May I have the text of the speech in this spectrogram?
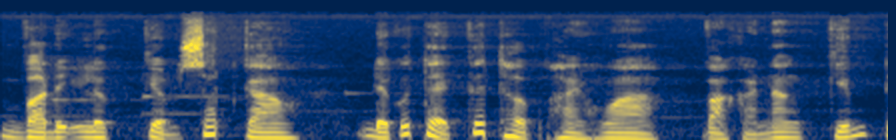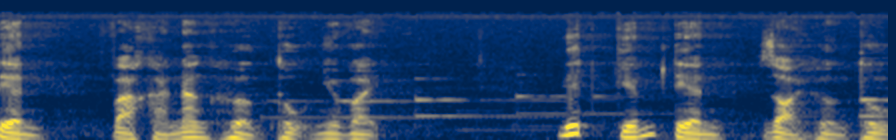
và định lực kiểm soát cao để có thể kết hợp hài hòa và khả năng kiếm tiền và khả năng hưởng thụ như vậy. Biết kiếm tiền, giỏi hưởng thụ.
